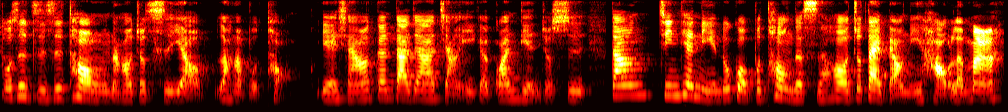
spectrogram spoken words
不是只是痛，然后就吃药让它不痛。也想要跟大家讲一个观点，就是当今天你如果不痛的时候，就代表你好了吗？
